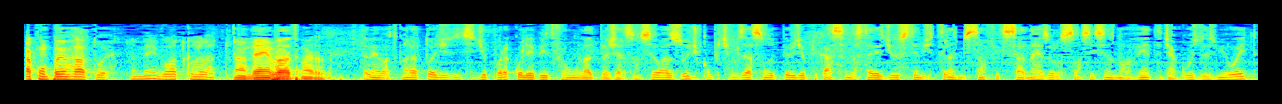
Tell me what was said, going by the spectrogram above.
Acompanho o relator. Também voto com o relator. Também voto com o relator. Também voto com o relator de decidir por acolher o pedido formulado pela geração Céu Azul de compatibilização do período de aplicação das tarefas de uso do sistema de transmissão fixado na Resolução 690 de agosto de 2008,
